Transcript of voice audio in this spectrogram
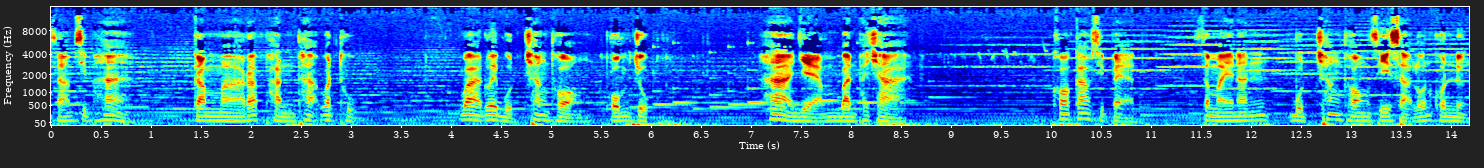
35. กรรมารพันธวัตถุ ว่าด้วยบุตรช่างทอง ผมจุกห้าแยมบรรพชา ข้อ 98 สมัยนั้นบุตรช่างทองศีรษะล้นคนหนึ่ง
